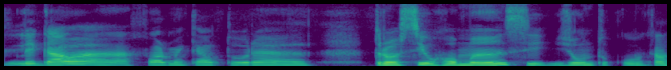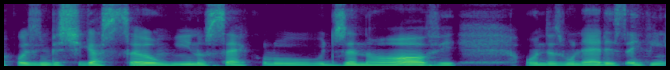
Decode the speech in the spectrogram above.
legal a forma que a autora trouxe o romance junto com aquela coisa de investigação e no século XIX, onde as mulheres. Enfim,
